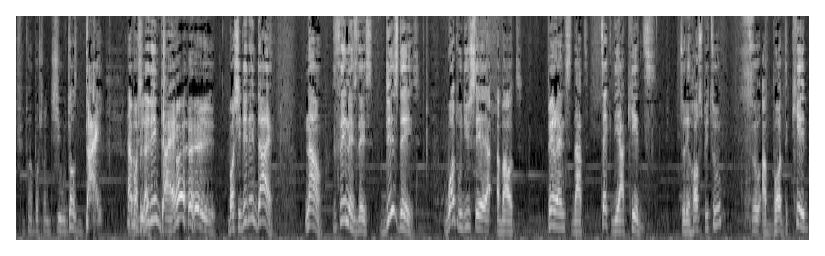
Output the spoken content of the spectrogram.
If you do abortion, she will just die. Hey, but she like, didn't die. Hey! But she didn't die. Now, the thing is this these days, what would you say about parents that take their kids to the hospital to abort the kid?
